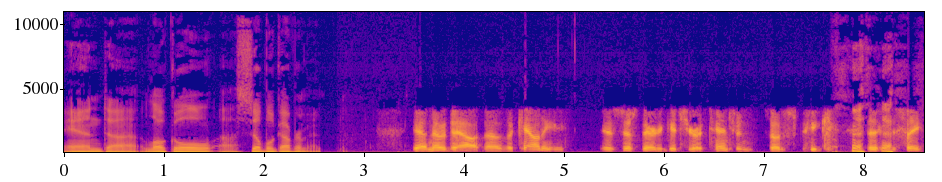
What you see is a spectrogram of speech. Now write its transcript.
and uh, local uh, civil government. Yeah, no doubt. Uh, the county is just there to get your attention, so to speak, to, to say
